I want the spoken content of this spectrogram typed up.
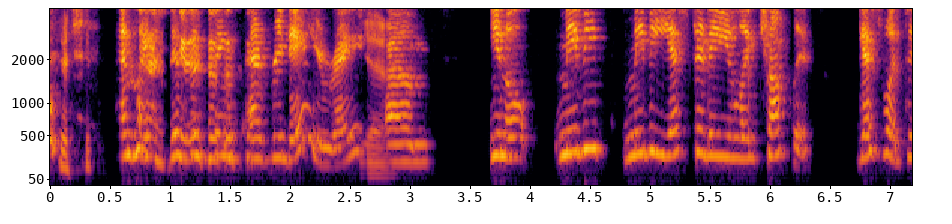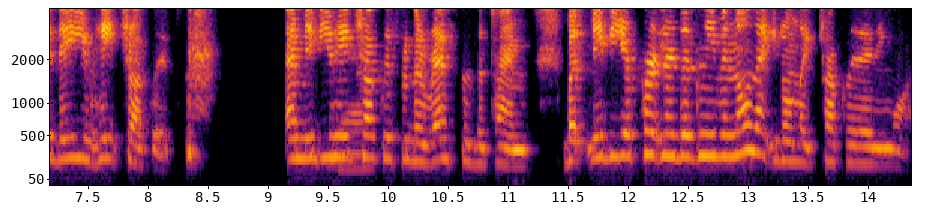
and like different things every day, right? Yeah. Um, you know, maybe maybe yesterday you like chocolate. Guess what? Today you hate chocolate. and maybe you hate Yeah. chocolate for the rest of the time. But maybe your partner doesn't even know that you don't like chocolate anymore.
